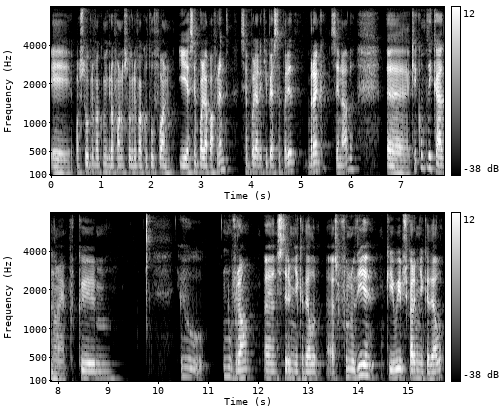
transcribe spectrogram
É, ou estou a gravar com o microfone ou estou a gravar com o telefone e é sempre olhar para a frente, sempre olhar aqui para esta parede branca, sem nada. Uh, que é complicado, não é? Porque hum, eu, no verão, antes de ter a minha cadela, acho que foi no dia que eu ia buscar a minha cadela,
